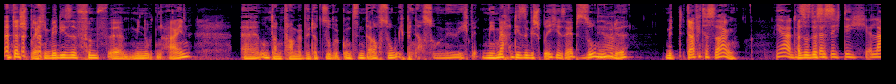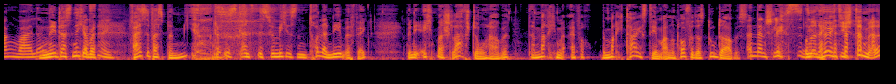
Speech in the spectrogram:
Und dann sprechen wir diese fünf äh, Minuten ein. Äh, und dann fahren wir wieder zurück und sind dann auch so, ich bin auch so müde. Ich bin, mich machen diese Gespräche selbst so Ja. müde. Mit, darf ich das sagen? Ja, das, Also das dass ist- ich dich langweile. Nee, das nicht, Das aber nicht. weißt du was bei mir? Das ist ganz, ist für mich ist ein toller Nebeneffekt. Wenn ich echt mal Schlafstörung habe, dann mache ich mir einfach, dann mache ich Tagesthemen an und hoffe, dass du da bist. Und dann schläfst du Und dann höre ich die Stimme.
